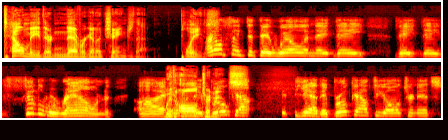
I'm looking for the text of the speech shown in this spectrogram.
Tell me they're never going to change that, please. I don't think that they will, and they they they they fiddled around uh, With alternates. out, yeah, they broke out the alternates,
